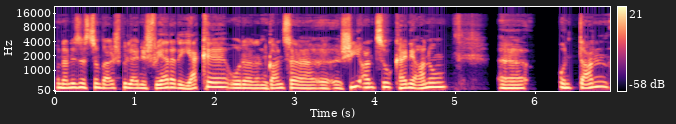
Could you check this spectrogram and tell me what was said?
Und dann ist es zum Beispiel eine schwerere Jacke oder ein ganzer äh, Skianzug, keine Ahnung. Äh, und dann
